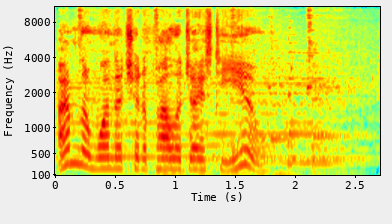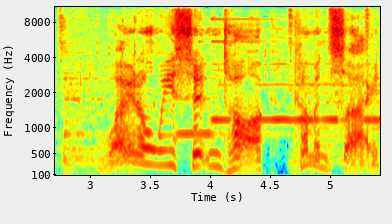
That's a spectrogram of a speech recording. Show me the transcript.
I'm the one that should apologize to you. Why don't we sit and talk? Come inside.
